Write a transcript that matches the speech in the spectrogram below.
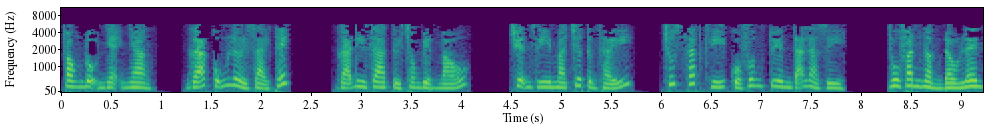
phong độ nhẹ nhàng, gã cũng lời giải thích. Gã đi ra từ trong biển máu. Chuyện gì mà chưa từng thấy, chút sát khí của Vương Tuyên đã là gì? Vu Văn ngẩng đầu lên.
